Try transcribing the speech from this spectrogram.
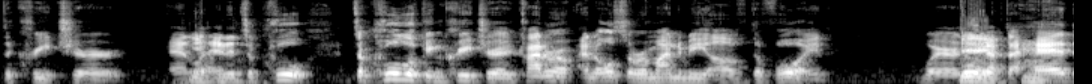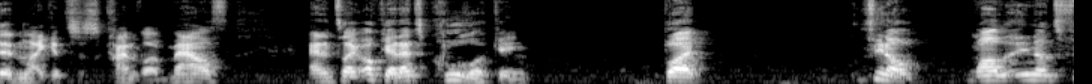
the creature and Yeah. and it's a cool it's a cool looking creature it kind of and also reminded me of the void where Yeah, you have the Mhm. head and like it's just kind of a mouth and it's like okay that's cool looking but you know while you know it's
